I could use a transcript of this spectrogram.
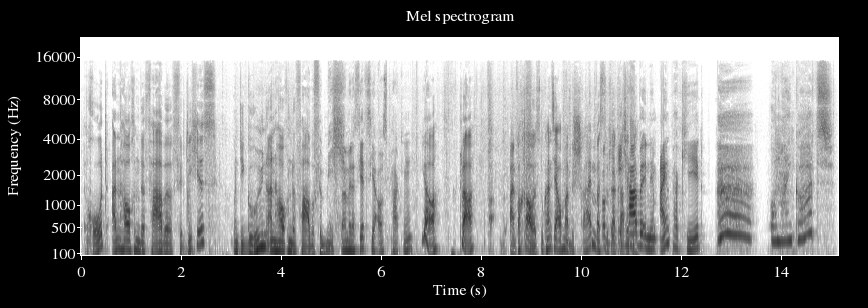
rot anhauchende Farbe für dich ist und die grün anhauchende Farbe für mich. Sollen wir das jetzt hier auspacken? Ja, klar. Einfach raus. Du kannst ja auch mal beschreiben, was du da Okay, gerade ich habe in dem ein Paket. Oh mein Gott!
